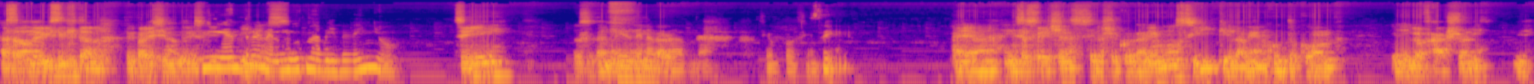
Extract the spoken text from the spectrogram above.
¿Hasta donde viste qué tal te pareció, Andrés? Sí, entra en el mood navideño. Sí. sí, es de Navidad, ¿no? 100%. Sí. en esas fechas se las recordaremos y que la vean junto con eh, Love Actually de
